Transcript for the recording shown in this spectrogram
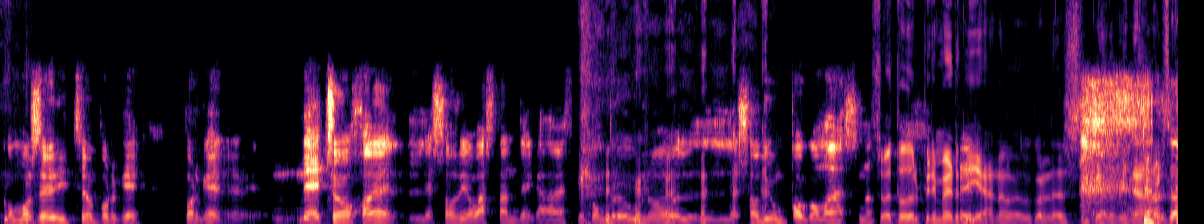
como os he dicho, porque, porque de hecho, joder, les odio bastante. Cada vez que compro uno les odio un poco más, ¿no? Sobre todo el primer Pero- día, ¿no? Con las Sobre garminadas. todo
